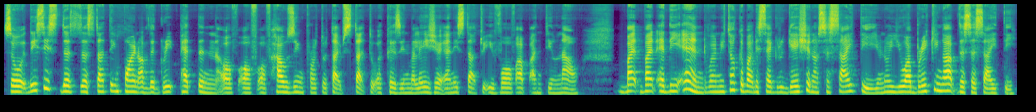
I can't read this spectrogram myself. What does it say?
So this is the, the starting point of the great pattern of, of, of housing prototypes start to occur in Malaysia and it start to evolve up until now. But but at the end, when we talk about the segregation of society, you know, you are breaking up the society.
